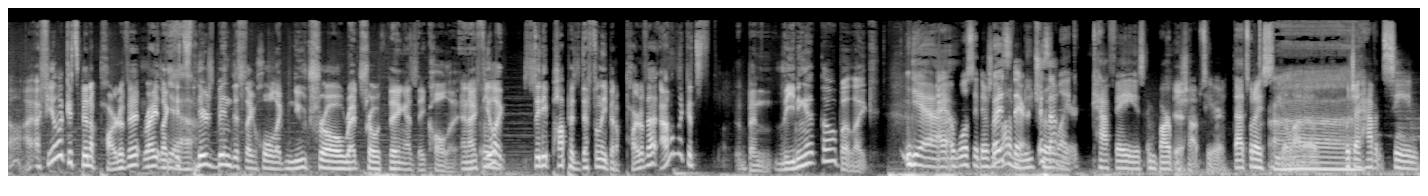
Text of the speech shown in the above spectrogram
I I feel like it's been a part of it, right? Like Yeah. it's there's been this like whole like neutral retro thing as they call it, and I feel Mm. like city pop has definitely been a part of that. I don't think it's been leading it though, but like I, I will say there's But a lot of there. It's neutral out like there. cafes and barbershops here. That's what I see a lot of, Uh, which I haven't seen.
